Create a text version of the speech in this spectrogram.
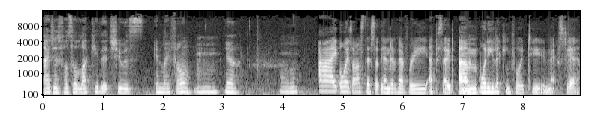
I just felt so lucky that she was in my film. Mm. Yeah. Oh. I always ask this at the end of every episode. Um, What are you looking forward to next year?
